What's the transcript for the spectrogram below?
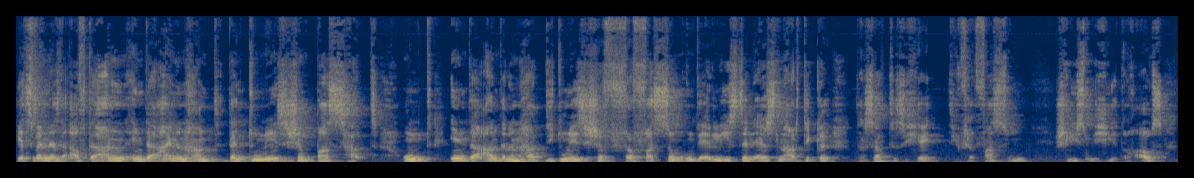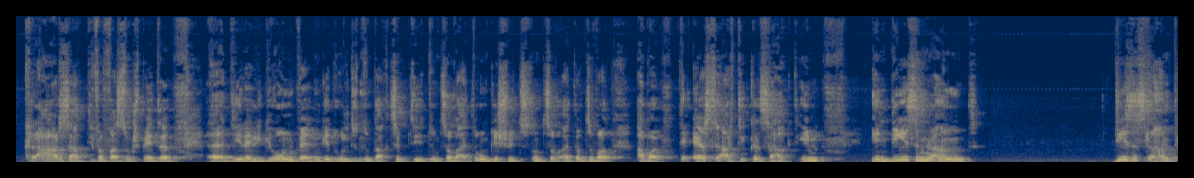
Jetzt, wenn er auf der, in der einen Hand den tunesischen Pass hat und in der anderen hat die tunesische Verfassung und er liest den ersten Artikel, dann sagt er sich, hey, die Verfassung schließt mich hier doch aus. Klar sagt die Verfassung später, äh, die Religionen werden geduldet und akzeptiert und so weiter und geschützt und so weiter und so fort. Aber der erste Artikel sagt ihm, in diesem Land, dieses Land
